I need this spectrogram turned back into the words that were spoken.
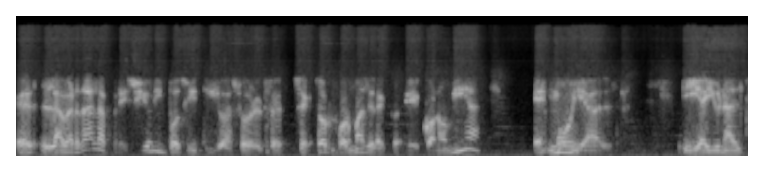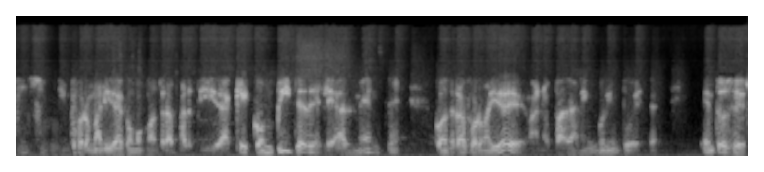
Eh, la verdad, la presión impositiva sobre el sector formal de la economía es muy alta. y hay una altísima informalidad como contrapartida, que compite deslealmente contra la formalidad y además no paga ningún impuesto. Entonces,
